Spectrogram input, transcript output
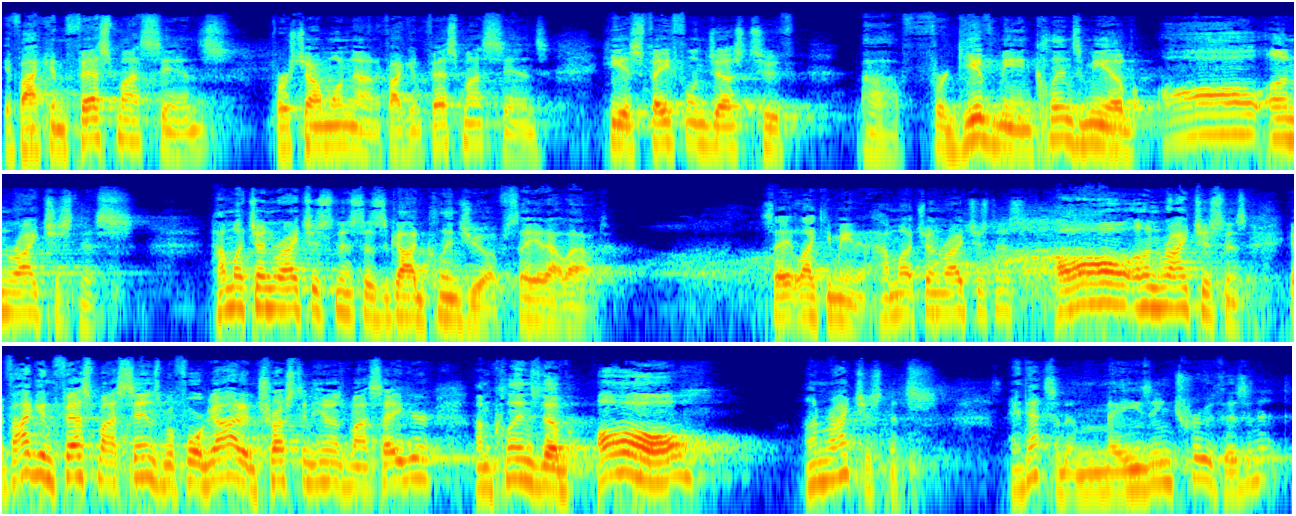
If I confess my sins, 1 John 1 9, if I confess my sins, he is faithful and just to uh, forgive me and cleanse me of all unrighteousness. How much unrighteousness does God cleanse you of? Say it out loud. Say it like you mean it. How much unrighteousness? All unrighteousness. If I confess my sins before God and trust in Him as my Savior, I'm cleansed of all unrighteousness. And that's an amazing truth, isn't it?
